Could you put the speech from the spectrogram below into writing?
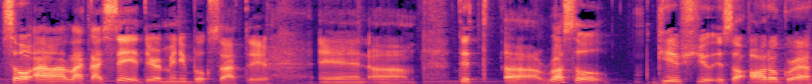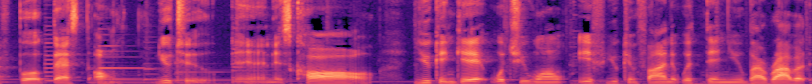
so uh, like I said, there are many books out there and um, this uh, Russell gives you it's an autograph book that's on YouTube, and it's called "You Can Get What You Want If You Can Find It Within You" by Robert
